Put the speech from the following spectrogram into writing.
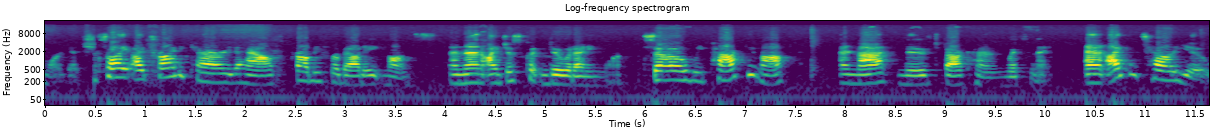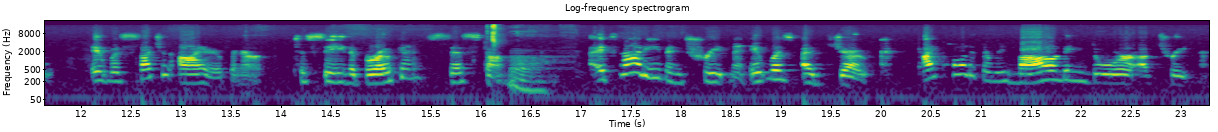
mortgage. So I, I tried to carry the house probably for about eight months. And then I just couldn't do it anymore. So we packed him up and Matt moved back home with me. And I can tell you, it was such an eye opener to see the broken system. Oh. It's not even treatment, it was a joke. I called it the revolving door of treatment.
